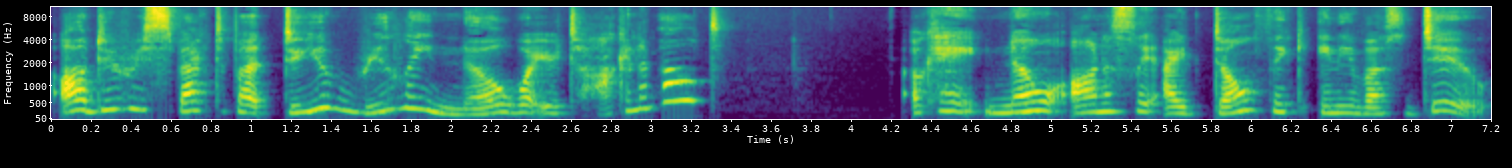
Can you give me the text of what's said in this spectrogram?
All due respect, but do you really know what you're talking about? Okay, no, honestly, I don't think any of us do.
